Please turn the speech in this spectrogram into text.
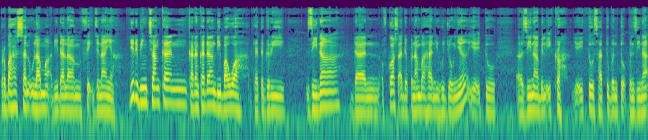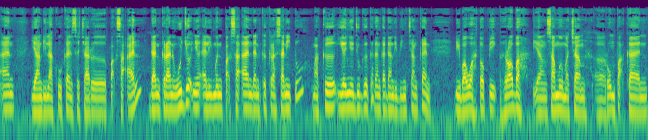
perbahasan ulama di dalam fiqh jenayah dia dibincangkan kadang-kadang di bawah kategori zina dan of course ada penambahan di hujungnya iaitu uh, zina bil ikrah iaitu satu bentuk penzinaan yang dilakukan secara paksaan dan kerana wujudnya elemen paksaan dan kekerasan itu maka ianya juga kadang-kadang dibincangkan di bawah topik rabah yang sama macam uh, rompakan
